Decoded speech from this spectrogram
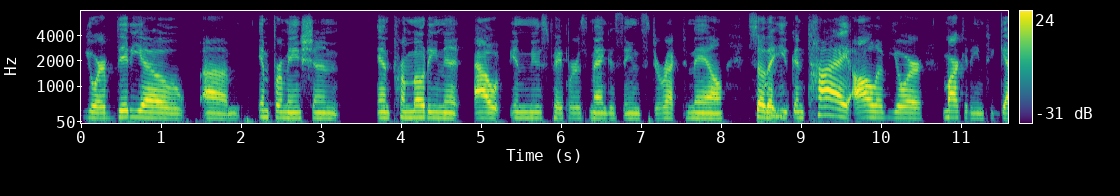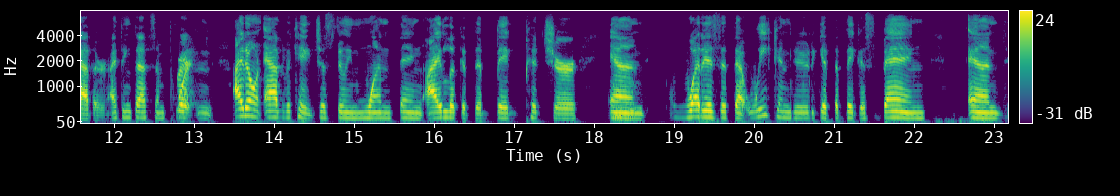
your video um, information and promoting it out in newspapers, magazines, direct mail, so that you mm-hmm. can tie all of your marketing together. I think that's important. Right. I don't advocate just doing one thing. I look at the big picture and mm-hmm. what is it that we can do to get the biggest bang and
